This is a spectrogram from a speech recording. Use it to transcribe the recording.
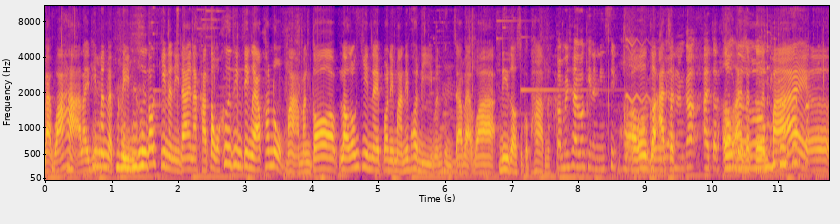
แบบว่าหาอะไรที่มันแบบคลีนขึ้นก็กินอันนี้ได้นะคะแต่ว่าคือจริง ๆ แล้วขนมอะมันก็เราต้องกินในปริมาณที่พอดีมันถึงจะแบบว่าดีต่อสุขภาพนะคะ ก็ไม่ใช่ว่ากินอันนี้สิบห่อเออก็อาจจะ นนั้นก็อาจจะเอเท่าออาจจะดิมเกินไปเออ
